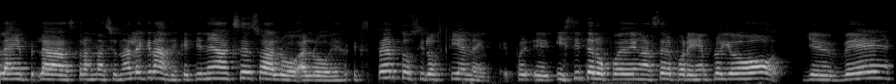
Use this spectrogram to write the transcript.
las, em, las, transnacionales grandes que tienen acceso a, a los expertos, sí los tienen, eh, pues, eh, y sí te lo pueden hacer. Por ejemplo, yo llevé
